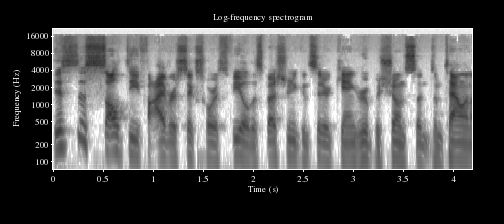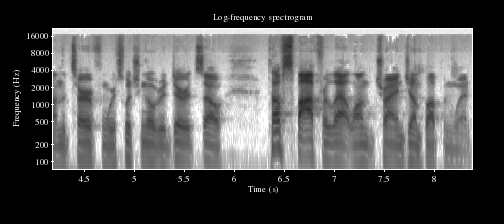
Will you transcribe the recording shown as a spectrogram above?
this is a salty five or six horse field, especially when you consider Can Group has shown some, some talent on the turf, and we're switching over to dirt. So tough spot for Latlong to try and jump up and win.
